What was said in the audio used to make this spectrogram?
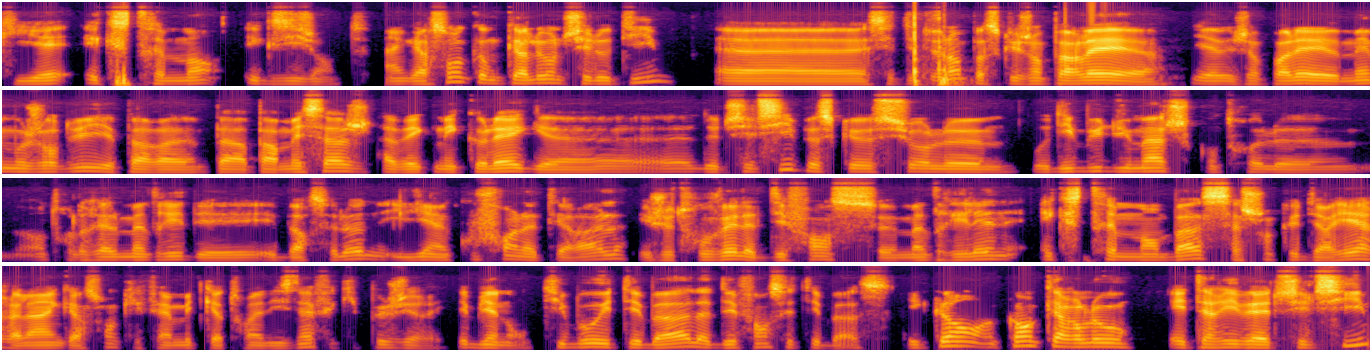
qui est extrêmement exigeante. Un garçon comme Carlo Ancelotti, euh, c'est étonnant parce que j'en parlais, euh, j'en parlais même aujourd'hui par, euh, par, par message avec mes collègues de Chelsea parce que sur le, au début du match contre le, entre le Real Madrid et, Barcelone, il y a un coup franc latéral et je trouvais la défense madrilène extrêmement basse, sachant que derrière elle a un garçon qui fait 1m99 et qui peut gérer. Eh bien non, Thibaut était bas, la défense était basse. Et quand, quand Carlo est arrivé à Chelsea,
